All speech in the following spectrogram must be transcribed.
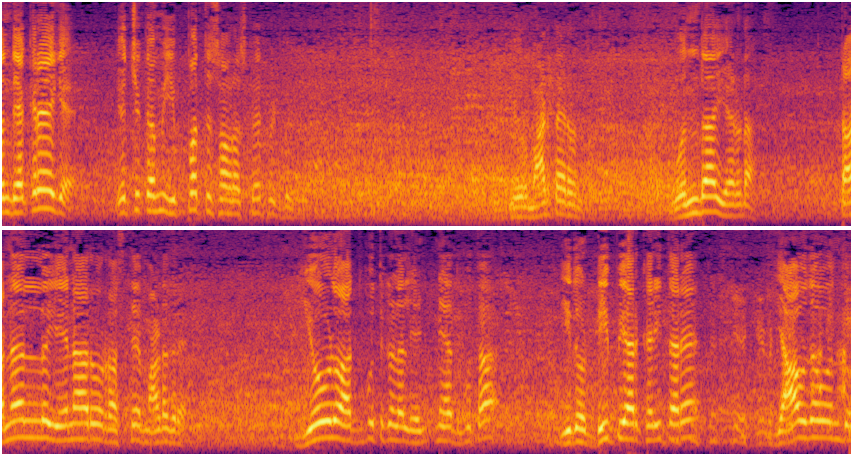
ಒಂದು ಎಕರೆಗೆ ಹೆಚ್ಚು ಕಮ್ಮಿ ಇಪ್ಪತ್ತು ಸಾವಿರ ಸ್ಕ್ವೇರ್ ಫೀಟ್ ಬೇಕು. ಇವ್ರು ಮಾಡ್ತಾ ಇರೋಂಥ ಒಂದ, ಎರಡ. ಟನಲ್ ಏನಾರು ರಸ್ತೆ ಮಾಡಿದ್ರೆ ಏಳು ಅದ್ಭುತಗಳಲ್ಲಿ ಎಂಟನೇ ಅದ್ಭುತ. ಇದು ಡಿ ಪಿ ಆರ್ ಕರೀತಾರೆ. ಯಾವುದೋ ಒಂದು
